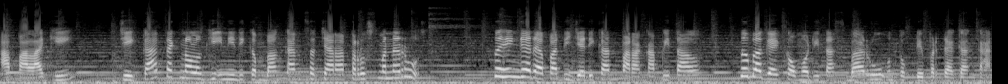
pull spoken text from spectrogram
Apalagi jika teknologi ini dikembangkan secara terus-menerus, sehingga dapat dijadikan para kapital sebagai komoditas baru untuk diperdagangkan.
